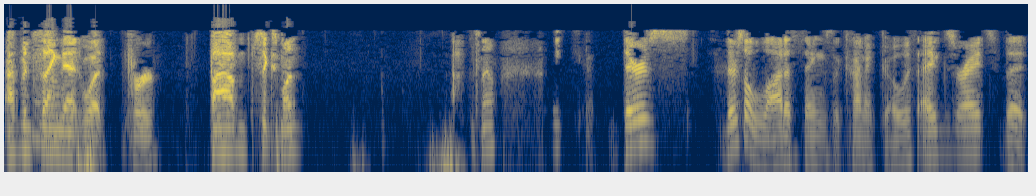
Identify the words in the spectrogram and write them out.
I've been saying that what for five, six months now. There's there's a lot of things that kind of go with eggs, right? That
